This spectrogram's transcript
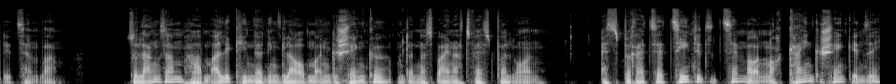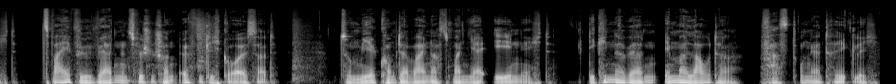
Dezember. So langsam haben alle Kinder den Glauben an Geschenke und an das Weihnachtsfest verloren. Es ist bereits der 10. Dezember und noch kein Geschenk in Sicht. Zweifel werden inzwischen schon öffentlich geäußert. Zu mir kommt der Weihnachtsmann ja eh nicht. Die Kinder werden immer lauter, fast unerträglich.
